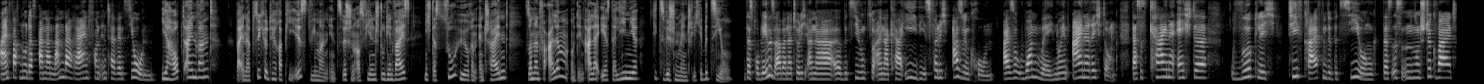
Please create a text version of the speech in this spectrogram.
einfach nur das Aneinanderreihen von Interventionen. Ihr Haupteinwand? Bei einer Psychotherapie ist, wie man inzwischen aus vielen Studien weiß, nicht das Zuhören entscheidend, sondern vor allem und in allererster Linie die zwischenmenschliche Beziehung. Das Problem ist aber natürlich an einer äh, Beziehung zu einer KI, die ist völlig asynchron. Also One-Way, nur in eine Richtung. Das ist keine echte, wirklich tiefgreifende Beziehung. Das ist so ein Stück weit,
